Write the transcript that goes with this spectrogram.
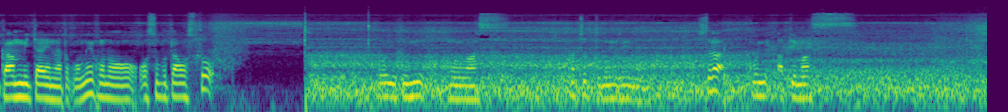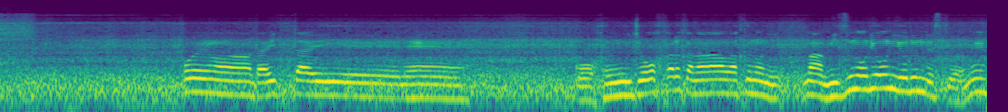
ガンみたいなところね、この押すボタンを押すと、こういう風に思います。まあ、ちょっとね、そしたら、ここに当てます。これはだいたいね、5分以上かかるかな、沸くのに。まあ、水の量によるんですけどね。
